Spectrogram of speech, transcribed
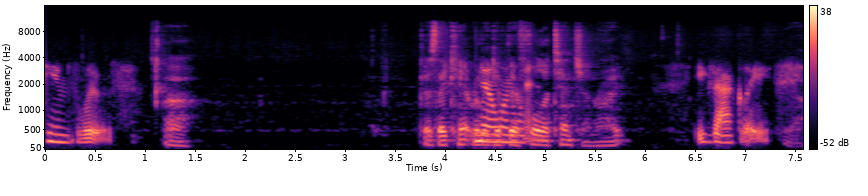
teams lose. Uh because they can't really no give their wins. full attention, right? Exactly. Yeah.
